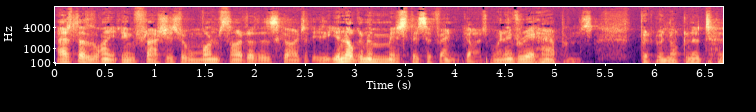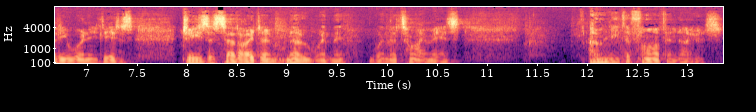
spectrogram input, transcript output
as the lightning flashes from one side of the sky to the, you're not going to miss this event, guys, whenever it happens. But we're not going to tell you when it is. Jesus said, I don't know when the, when the time is. Only the Father knows.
